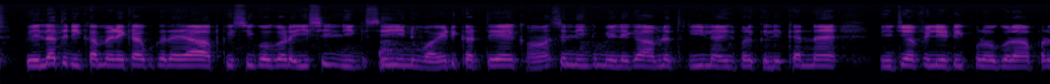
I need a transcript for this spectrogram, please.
पहला तरीका मैंने क्या बताया, आप किसी को अगर इसी लिंक से इन्वाइट करते हैं, कहाँ से लिंक मिलेगा, आपने थ्री लाइन पर क्लिक करना है, नीचे अफिलेटिव प्रोग्राम पर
